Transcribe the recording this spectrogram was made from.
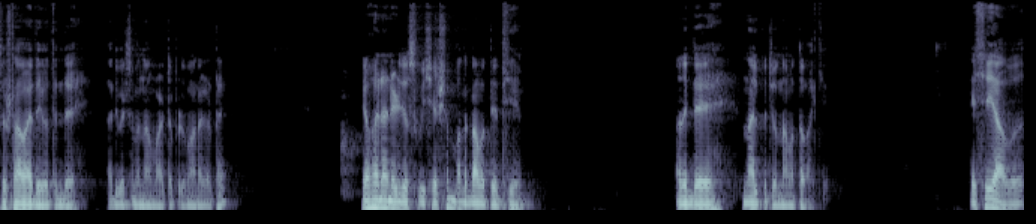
സൃഷ്ടാവായ ദൈവത്തിന്റെ അതിപരിശ്രമം നാം വാഴ്ത്തപ്പെടുമാറാകട്ടെ. യോഹനാൻ എഴുതിയ സുവിശേഷം പന്ത്രണ്ടാമത്തെ അധ്യായം അതിന്റെ നാൽപ്പത്തി ഒന്നാമത്തെ വാക്യം. യശയാവ്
